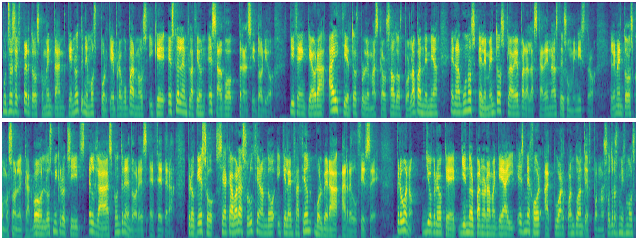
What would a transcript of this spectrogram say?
Muchos expertos comentan que no tenemos por qué preocuparnos y que esto de la inflación es algo transitorio. Dicen que ahora hay ciertos problemas causados por la pandemia en algunos elementos clave para las cadenas de suministro. Elementos como son el carbón, los microchips, el gas, contenedores, etc. Pero que eso se acabará solucionando y que la inflación volverá a reducirse. Pero bueno, yo creo que viendo el panorama que hay, es mejor actuar cuanto antes por nosotros mismos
